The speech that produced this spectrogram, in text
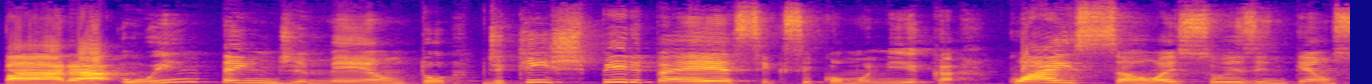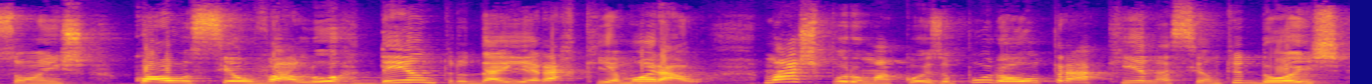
para o entendimento de que espírito é esse que se comunica, quais são as suas intenções, qual o seu valor dentro da hierarquia moral. Mas por uma coisa ou por outra, aqui na 102,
